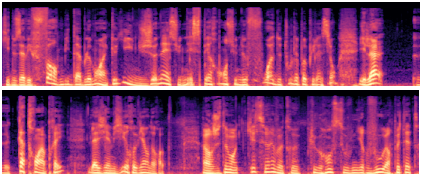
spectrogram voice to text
qui nous avait formidablement accueillis, une jeunesse, une espérance, une foi de toute la population. Et là, quatre ans après, la JMJ revient en Europe. Alors justement, quel serait votre plus grand souvenir, vous? Alors peut-être,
